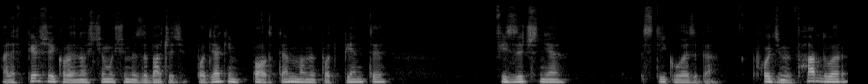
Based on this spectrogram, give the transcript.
ale w pierwszej kolejności musimy zobaczyć pod jakim portem mamy podpięty fizycznie stick USB. Wchodzimy w hardware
